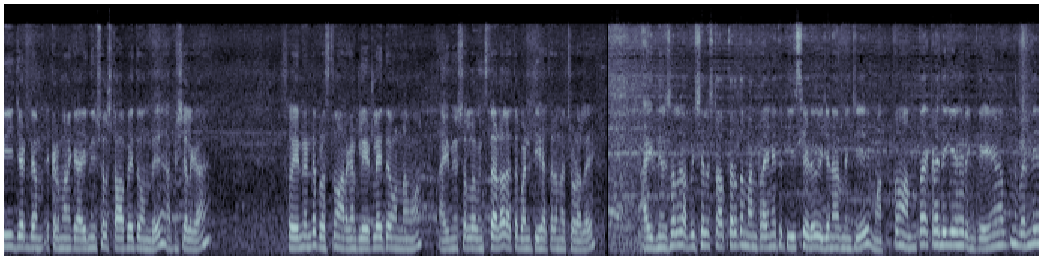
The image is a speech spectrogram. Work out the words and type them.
విజెడ్ఎం ఇక్కడ మనకి ఐదు నిమిషాలు స్టాప్ అయితే ఉంది అఫీషియల్గా సో ఏంటంటే ప్రస్తుతం అరగంట లేట్లు అయితే ఉన్నాము. ఐదు నిమిషాల్లో ఉంచుతాడా లేకపోతే బండి తీసేస్తాడన్నా చూడాలి. ఐదు నిమిషాలు అఫీషియల్ స్టాప్ తర్వాత మన ట్రైన్ అయితే తీసాడు విజయనగరం నుంచి. మొత్తం అంతా ఎక్కడ దిగేశారు. ఇంకేం వెళ్తుంది బండి?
